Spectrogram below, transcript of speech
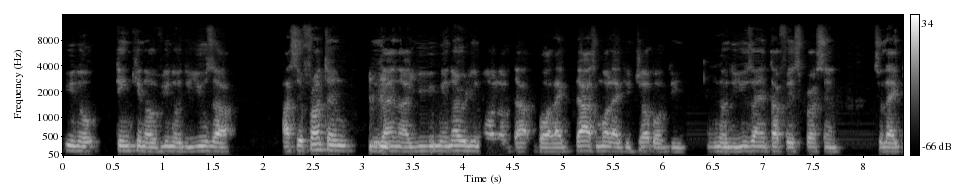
you know, thinking of, you know, the user. As a front end mm-hmm. designer, you may not really know all of that, but like that's more like the job of the, you know, the user interface person to like,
